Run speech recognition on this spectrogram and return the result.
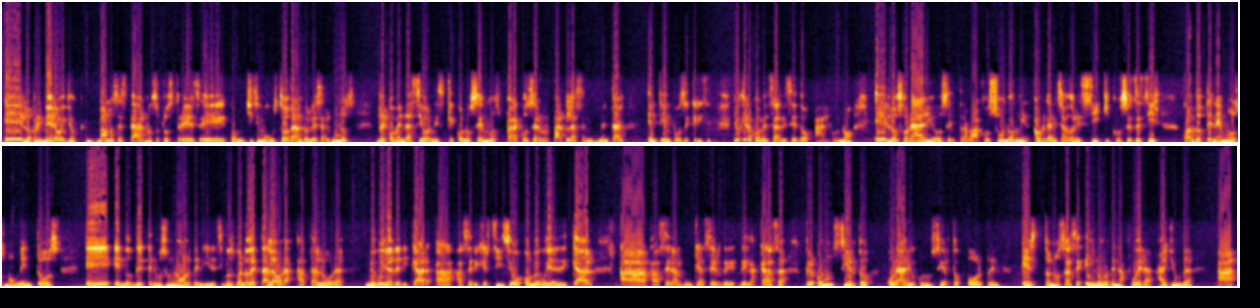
Eh, lo primero, yo vamos a estar nosotros tres eh, con muchísimo gusto dándoles algunas recomendaciones que conocemos para conservar la salud mental en tiempos de crisis. Yo quiero comenzar diciendo algo, ¿no? Eh, los horarios, el trabajo son organizadores psíquicos, es decir, cuando tenemos momentos eh, en donde tenemos un orden y decimos, bueno, de tal hora a tal hora me voy a dedicar a hacer ejercicio o me voy a dedicar a hacer algún quehacer de, de la casa, pero con un cierto horario, con un cierto orden, esto nos hace, el orden afuera ayuda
